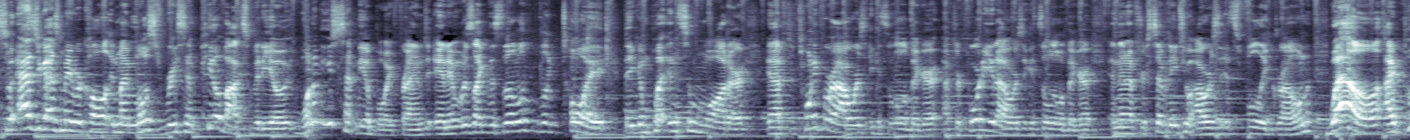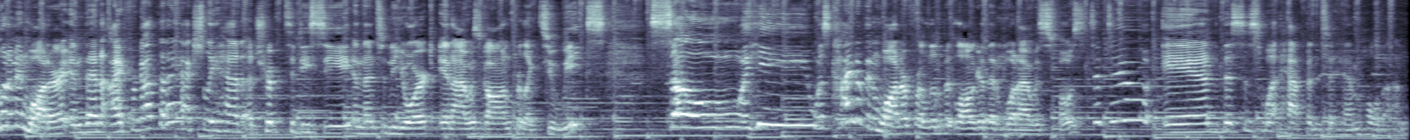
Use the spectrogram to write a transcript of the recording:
So as you guys may recall, in my most recent P.O. Box video, one of you sent me a boyfriend, and it was like this little like toy that you can put in some water, and after 24 hours, it gets a little bigger. After 48 hours, it gets a little bigger, and then after 72 hours, it's fully grown. Well, I put him in water, and then I forgot that I actually had a trip to DC and then to New York, and I was gone for like two weeks. So he was kind of in water for a little bit longer than what I was supposed to do, and this is what happened to him. Hold on.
